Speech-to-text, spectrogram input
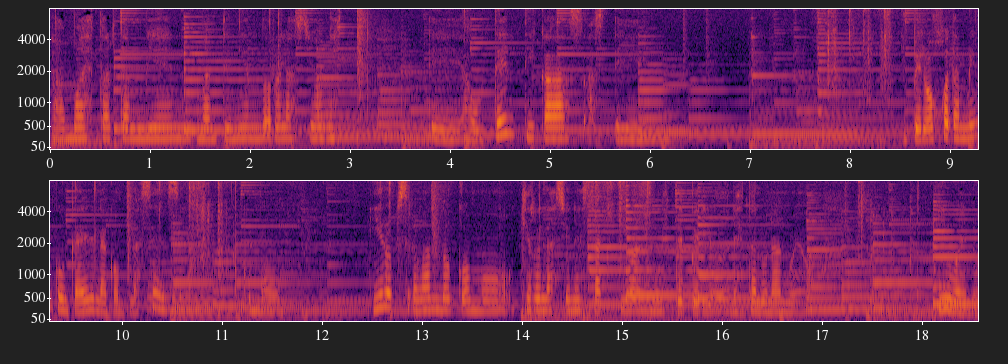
vamos a estar también manteniendo relaciones eh, auténticas, eh, pero ojo también con caer en la complacencia, como ir observando cómo, qué relaciones se activan en este periodo, en esta luna nueva. Y bueno,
